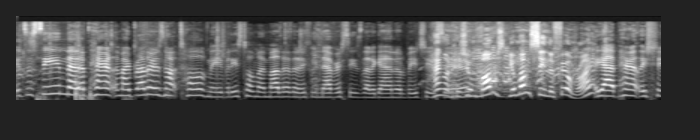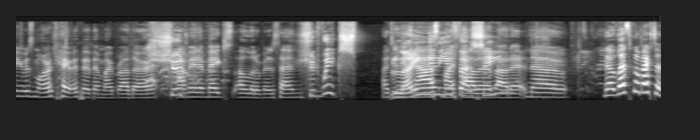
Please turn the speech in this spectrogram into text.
It's a scene that apparently my brother has not told me, but he's told my mother that if he never sees that again, it'll be too Hang on, soon. because your mum's your mum's seen the film, right? Yeah, apparently she was more okay with it than my brother. Should- I mean, it makes a little bit of sense. Should we explain I didn't even ask any my of that father scene? about it. No. No, let's go back to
